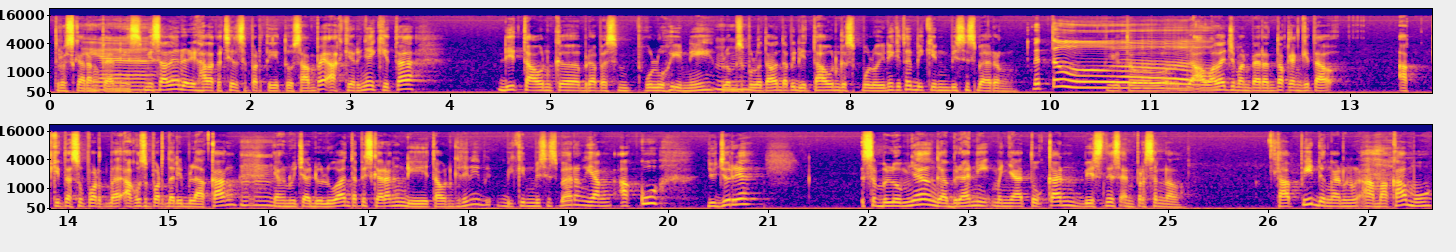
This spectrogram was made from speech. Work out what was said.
terus sekarang Iya. tenis. Misalnya dari hal kecil seperti itu sampai akhirnya kita di tahun ke berapa 10 ini, belum 10 tahun tapi di tahun ke 10 ini kita bikin bisnis bareng Betul. gitu. Awalnya cuma parent talk yang kita kita support aku support dari belakang yang Nuca duluan tapi sekarang di tahun ke sini bi- bikin bisnis bareng. Yang aku jujur ya sebelumnya nggak berani menyatukan bisnis and personal. Tapi dengan sama kamu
